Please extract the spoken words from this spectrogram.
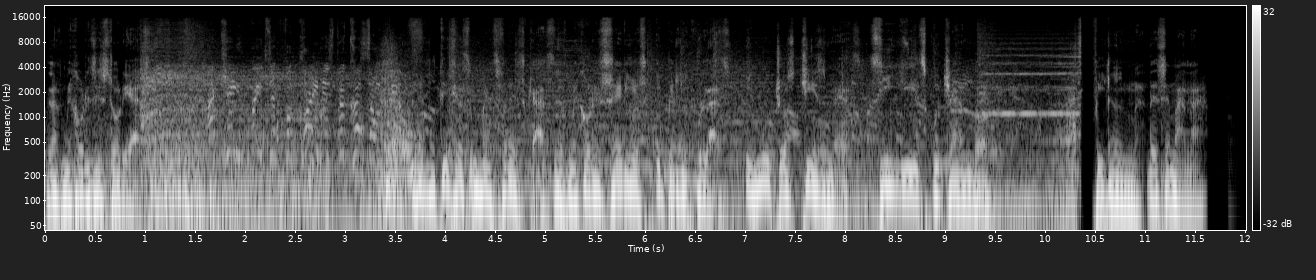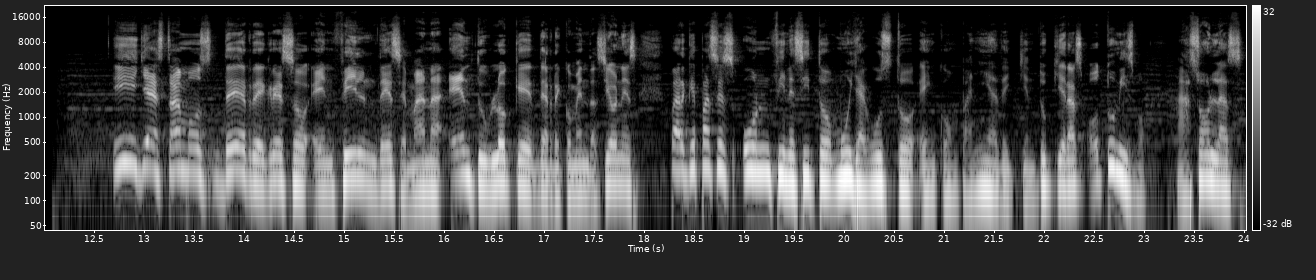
Las mejores historias. Las noticias más frescas, las mejores series y películas y muchos chismes. Sigue escuchando Film de Semana. Y ya estamos de regreso en Film de Semana en tu bloque de recomendaciones para que pases un finecito muy a gusto en compañía de quien tú quieras o tú mismo a solas,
